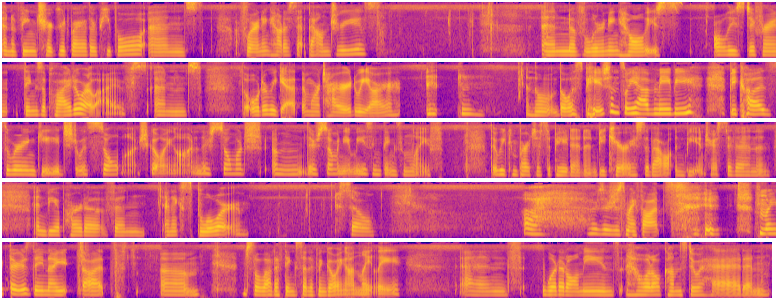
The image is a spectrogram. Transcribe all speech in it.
and of being triggered by other people and of learning how to set boundaries and of learning how all these all these different things apply to our lives. And the older we get the more tired we are and the, the less patience we have, maybe, because we're engaged with so much going on. There's so much, um, there's so many amazing things in life that we can participate in and be curious about and be interested in and, and be a part of and, and explore. So, uh, those are just my thoughts, my Thursday night thoughts. Um, just a lot of things that have been going on lately and what it all means and how it all comes to a head. And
